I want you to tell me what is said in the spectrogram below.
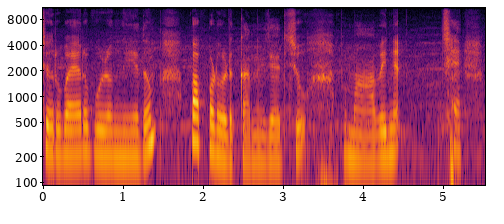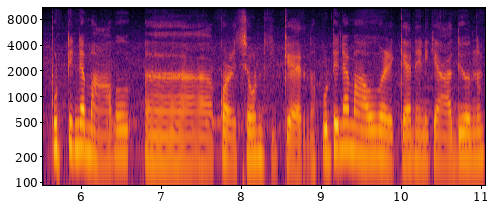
ചെറുപയർ പുഴുങ്ങിയതും പപ്പടം എടുക്കാമെന്ന് വിചാരിച്ചു. അപ്പോൾ മാവിന് ഛേ പുട്ടിന്റെ മാവ് കുഴച്ചുകൊണ്ടിരിക്കുകയായിരുന്നു പുട്ടിന്റെ മാവ് കുഴയ്ക്കാൻ എനിക്ക് ആദ്യമൊന്നും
